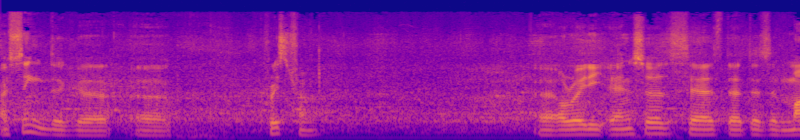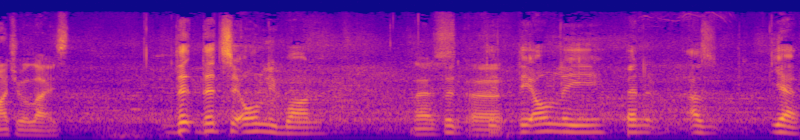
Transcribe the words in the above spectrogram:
I think the uh, Christian uh, already answered says that there's a modularized. That, that's the only one. That's the, the, the, only as yeah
